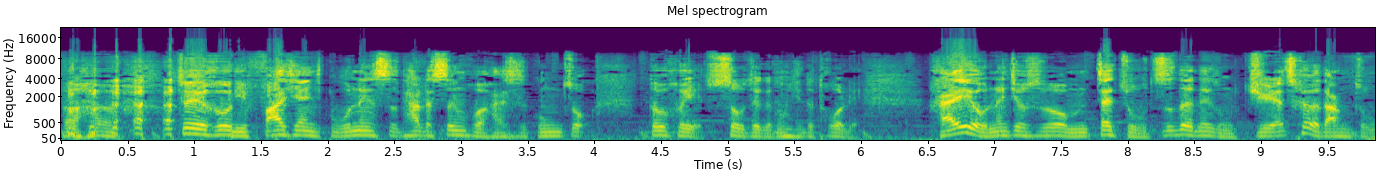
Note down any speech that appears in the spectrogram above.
啊，最后你发现，无论是他的生活还是工作，都会受这个东西的拖累。还有呢，就是说我们在组织的那种决策当中。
